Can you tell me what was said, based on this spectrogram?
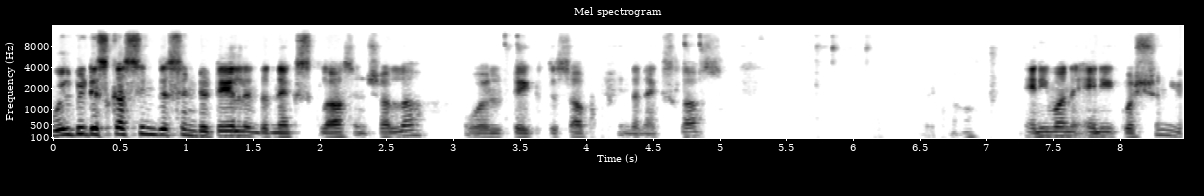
we'll be discussing this in detail in the next class inshallah we'll take this up in the next class anyone any question you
